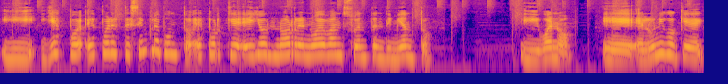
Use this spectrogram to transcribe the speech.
Y, es, por, es por este simple punto, es porque ellos no renuevan su entendimiento. Y bueno, eh, el único que,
